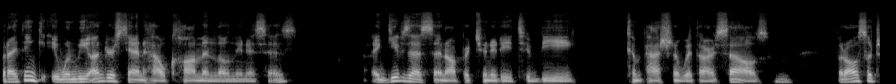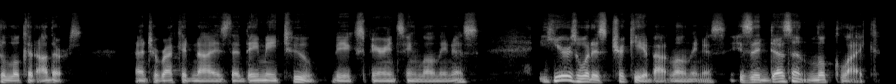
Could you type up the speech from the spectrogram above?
But I think when we understand how common loneliness is, it gives us an opportunity to be compassionate with ourselves, but also to look at others and to recognize that they may too be experiencing loneliness. Here's what is tricky about loneliness is it doesn't look like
